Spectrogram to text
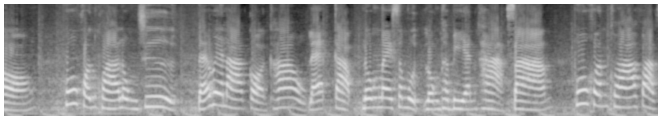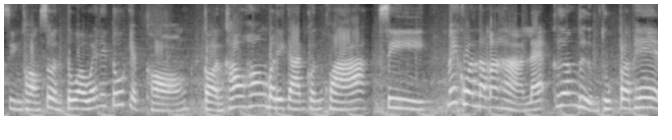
2. ผู้ค้นคว้าลงชื่อ และเวลาก่อนเข้าและกลับลงในสมุดลงทะเบียนค่ะ 3. ผู้ค้นคว้าฝากสิ่งของส่วนตัวไว้ในตู้เก็บของ ก่อนเข้าห้องบริการค้นคว้า 4. ไม่ควรนำอาหารและเครื่องดื่มทุกประเภท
